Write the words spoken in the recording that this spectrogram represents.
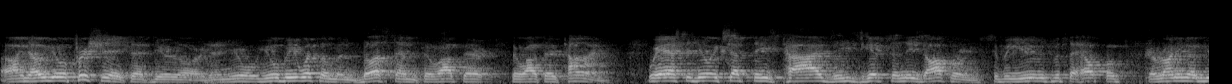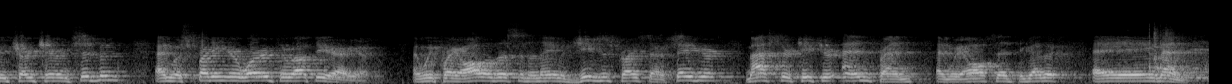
I know you appreciate that, dear Lord, and you'll, you'll be with them and bless them throughout their, throughout their time. We ask that you accept these tithes, these gifts, and these offerings to be used with the help of the running of your church here in Sidman and with spreading your word throughout the area. And we pray all of this in the name of Jesus Christ, our Savior, Master, Teacher, and Friend. And we all said together, Amen.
